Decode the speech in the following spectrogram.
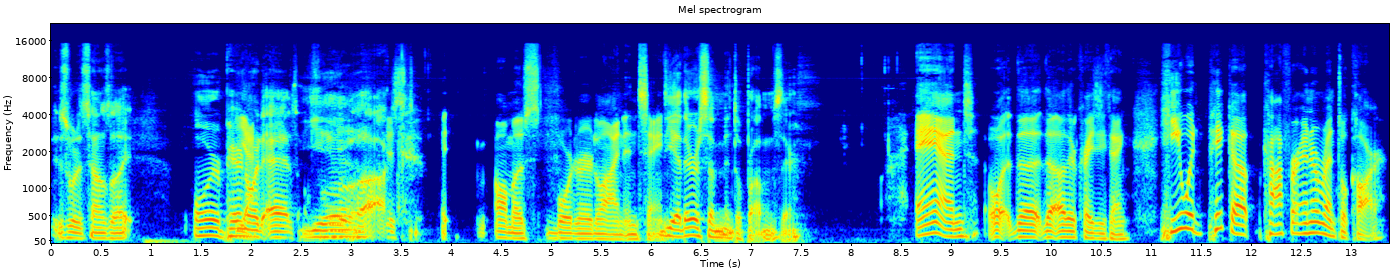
is what it sounds like. Or Paranoid as Yeah. fuck. just it- almost borderline insane. yeah, there are some mental problems there. And well, the the other crazy thing, he would pick up Khafra in a rental car.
